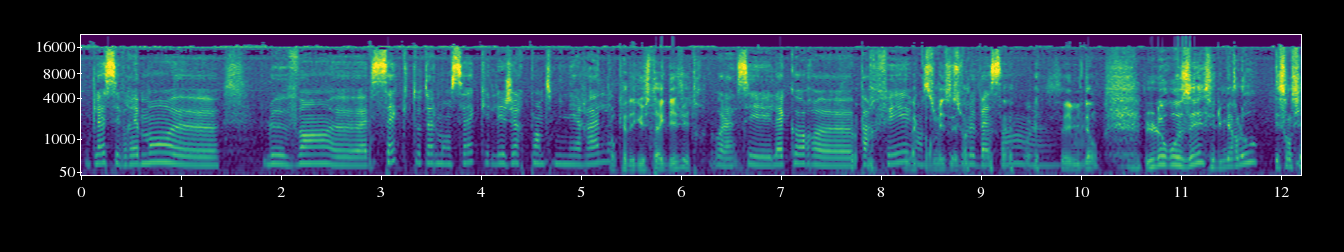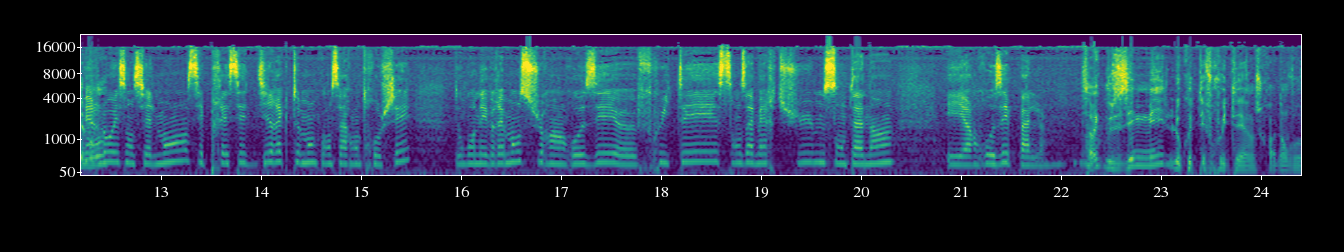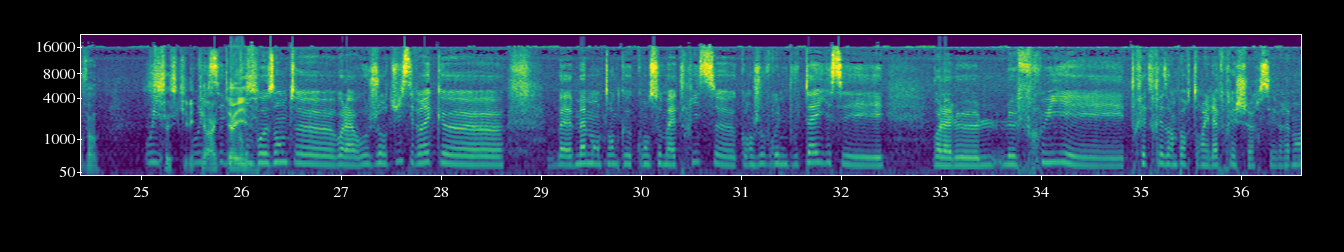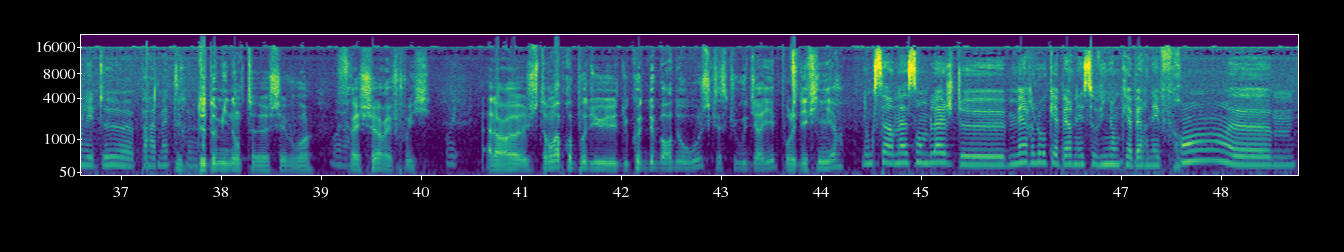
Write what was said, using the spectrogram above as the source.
Donc là, c'est vraiment euh, le vin euh, sec, totalement sec, légère pointe minérale. Donc à déguster avec des huîtres. Voilà, c'est l'accord euh, parfait, L'accord, c'est sur le bassin. Ouais, c'est évident. Le rosé, c'est du merlot essentiellement Merlot essentiellement, c'est pressé directement quand ça rentre au chai. Donc on est vraiment sur un rosé fruité, sans amertume, sans tanin et un rosé pâle. C'est vrai que vous aimez le côté fruité, hein, je crois, dans vos vins. Oui, c'est ce qui les oui, C'est caractérise. une composante. euh, voilà, aujourd'hui, c'est vrai que bah, même en tant que consommatrice, euh, quand j'ouvre une bouteille, c'est voilà le, le fruit est très très important et la fraîcheur, c'est vraiment les deux euh, paramètres. Les deux dominantes chez vous, hein. Voilà. fraîcheur et fruits. Oui. Alors justement à propos du, du code de Bordeaux rouge, qu'est-ce que vous diriez pour le définir? Donc c'est un assemblage de Merlot, Cabernet Sauvignon, Cabernet Franc. Euh,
